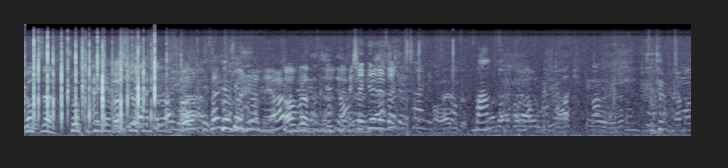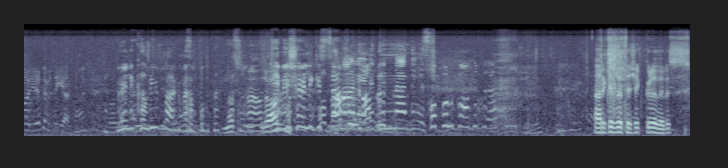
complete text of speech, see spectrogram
Çok güzel. Çok şükür. Sen çöz biraz ya. Tamam Murat. Teşekkür ederiz arkadaşlar. Böyle kalayım bak ben burada. Nasıl? Rahat? Eve şöyle gitsem. Poponu kaldır biraz. Herkese teşekkür ederiz.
